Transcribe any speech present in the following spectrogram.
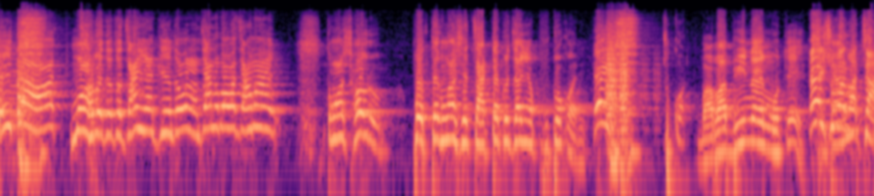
এই দেখ মহাবেদে তো চাইয়া কিনে দেবো না। জানো বাবা জামাই তোমার সৌরভ প্রত্যেক মাসে চারটা করে চাইয়া ফুটো করে। এই চুপ কর। বাবা বিনায় মতে। এই সুগার বাচ্চা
